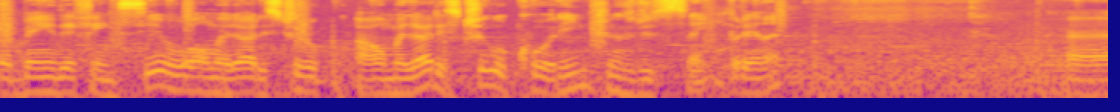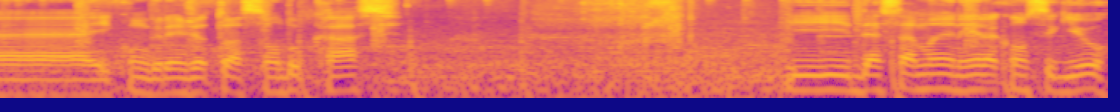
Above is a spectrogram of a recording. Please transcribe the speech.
é, bem defensivo, ao melhor estilo, ao melhor estilo Corinthians de sempre, né? É, e com grande atuação do Cássio e dessa maneira conseguiu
